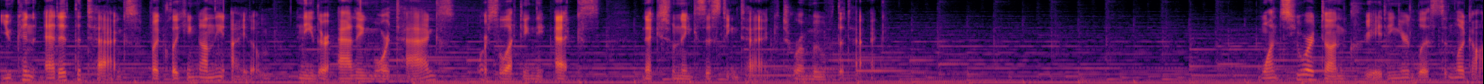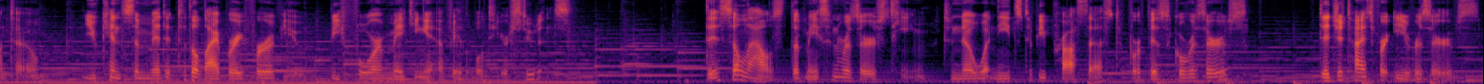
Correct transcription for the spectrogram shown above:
You can edit the tags by clicking on the item and either adding more tags or selecting the X next to an existing tag to remove the tag. Once you are done creating your list in Leganto, you can submit it to the library for review before making it available to your students. This allows the Mason Reserves team to know what needs to be processed for physical reserves, digitized for e-reserves,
